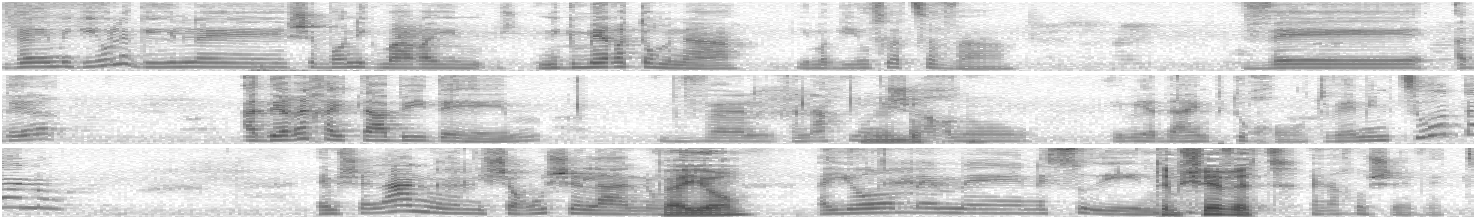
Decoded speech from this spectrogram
והם הגיעו לגיל אה, שבו נגמר, נגמרת אומנה עם הגיוס לצבא, והדרך הדרך הייתה בידיהם, אבל אנחנו נשארנו עם ידיים פתוחות, והם אימצו אותנו. הם שלנו, הם נשארו שלנו. והיום? היום הם אה, נשואים. אתם שבט. אנחנו שבט.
